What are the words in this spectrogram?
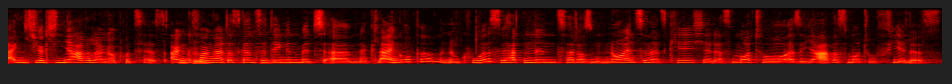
eigentlich wirklich ein jahrelanger Prozess. Angefangen hat das ganze Ding mit ähm, einer Kleingruppe, mit einem Kurs. Wir hatten in 2019 als Kirche das Motto, also Jahresmotto Fearless.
